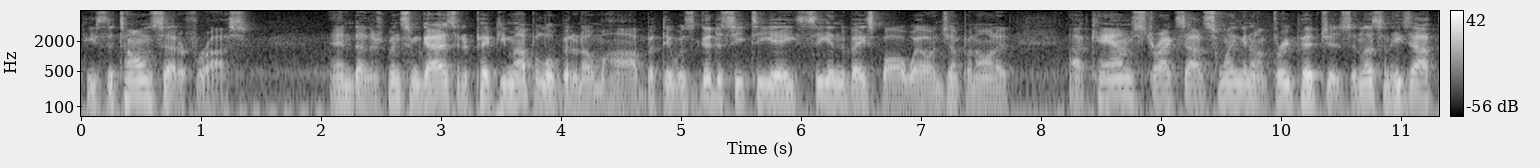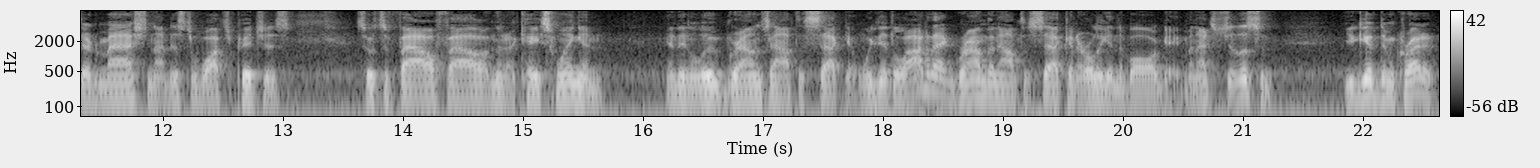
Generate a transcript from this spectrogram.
He's the tone setter for us. And uh, there's been some guys that have picked him up a little bit in Omaha, but it was good to see TA seeing the baseball well and jumping on it. Uh, Cam strikes out swinging on three pitches. And listen, he's out there to mash, not just to watch pitches. So it's a foul, foul, and then a K swinging. And then Luke grounds out the second. We did a lot of that grounding out the second early in the ball game. And that's just, listen, you give them credit.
